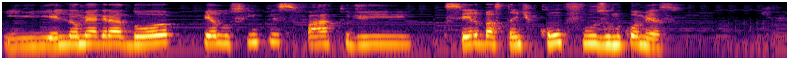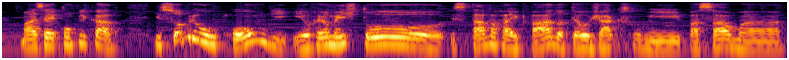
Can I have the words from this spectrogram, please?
E ele não me agradou pelo simples fato de ser bastante confuso no começo mas é complicado. E sobre o Kong, eu realmente tô, estava hypado até o Jackson me passar uma,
